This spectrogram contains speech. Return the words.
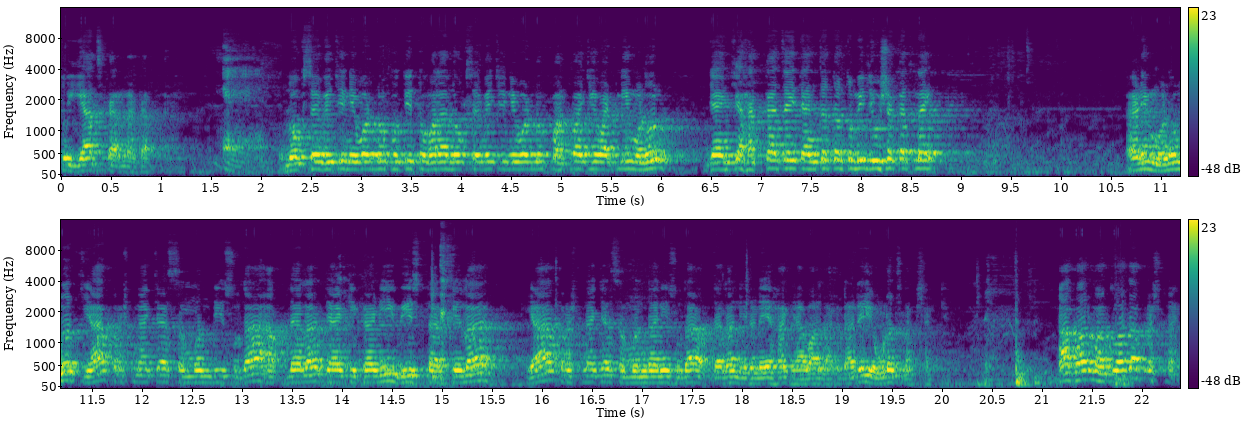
तो याच कारणाकरता आहे. लोकसभेची निवडणूक होती तुम्हाला लोकसभेची निवडणूक महत्वाची वाटली म्हणून ज्यांच्या हक्काचं आहे त्यांचं तर तुम्ही देऊ शकत नाही आणि म्हणूनच या प्रश्नाच्या संबंधी सुद्धा आपल्याला त्या ठिकाणी वीस तारखेला या प्रश्नाच्या संबंधाने सुद्धा आपल्याला निर्णय हा घ्यावा लागणार आहे एवढंच लक्षात ठेवा. हा फार महत्त्वाचा प्रश्न आहे.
